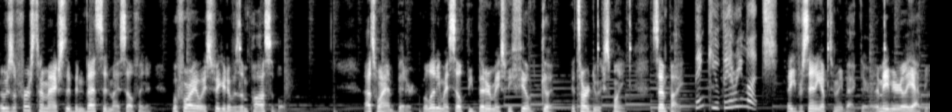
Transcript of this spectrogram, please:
It was the first time I actually invested myself in it. Before, I always figured it was impossible. That's why I'm bitter. But letting myself be bitter makes me feel good. It's hard to explain. Senpai, Thank you very much. thank you for standing up to me back there. That made me really happy.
